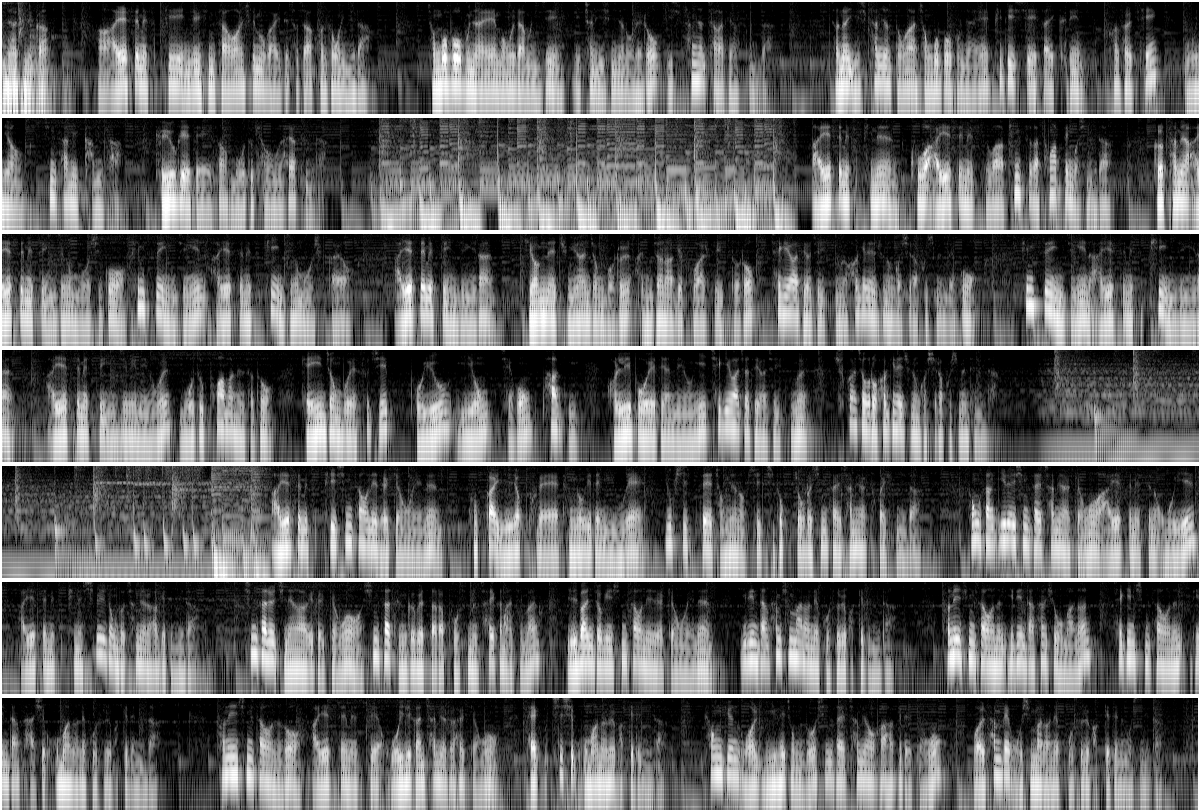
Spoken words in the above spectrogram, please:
안녕하십니까. 어, ISMSP 인증심사원 실무 가이드 저자 권성호입니다. 정보보호 분야에 몸을 담은 지 2020년 올해로 23년 차가 되었습니다. 저는 23년 동안 정보보호 분야의 PDCA 사이클인 컨설팅, 운영, 심사 및 감사, 교육에 대해서 모두 경험을 하였습니다. ISMSP는 구 ISMS와 PIMS가 통합된 것입니다. 그렇다면 ISMS 인증은 무엇이고 PIMS 인증인 ISMSP 인증은 무엇일까요? ISMS 인증이란 기업 내 중요한 정보를 안전하게 보호할 수 있도록 체계화되어져 있음을 확인해 주는 것이라 보시면 되고 PIMS 인증인 ISMSP 인증이란 ISMS 인증의 내용을 모두 포함하면서도 개인정보의 수집, 보유, 이용, 제공, 파기, 권리 보호에 대한 내용이 체계화되어져 있음을 추가적으로 확인해 주는 것이라 보시면 됩니다. ISMSP 심사원이 될 경우에는 국가 인력풀에 등록이 된 이후에 60세 정년 없이 지속적으로 심사에 참여할 수가 있습니다. 통상 1회 심사에 참여할 경우 ISMS는 5일, ISMSP는 10일 정도 참여를 하게 됩니다. 심사를 진행하게 될 경우 심사 등급에 따라 보수는 차이가 나지만 일반적인 심사원이 될 경우에는 1인당 30만 원의 보수를 받게 됩니다. 선임 심사원은 1인당 35만 원, 책임 심사원은 1인당 45만 원의 보수를 받게 됩니다. 선임 심사원으로 ISMS에 5일간 참여를 할 경우 175만 원을 받게 됩니다. 평균 월 2회 정도 심사에 참여가 하게 될 경우 월 350만 원의 보수를 받게 되는 것입니다.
